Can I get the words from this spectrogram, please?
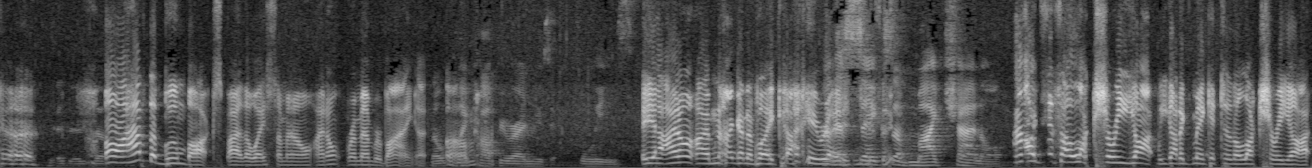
No, they- no. Oh, I have the boombox, by the way. Somehow I don't remember buying it. Don't Um, play copyright music, please. yeah, I don't. I'm not gonna play For copyright. the sakes music. of my channel. Alex, it's a luxury yacht. We gotta make it to the luxury yacht.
